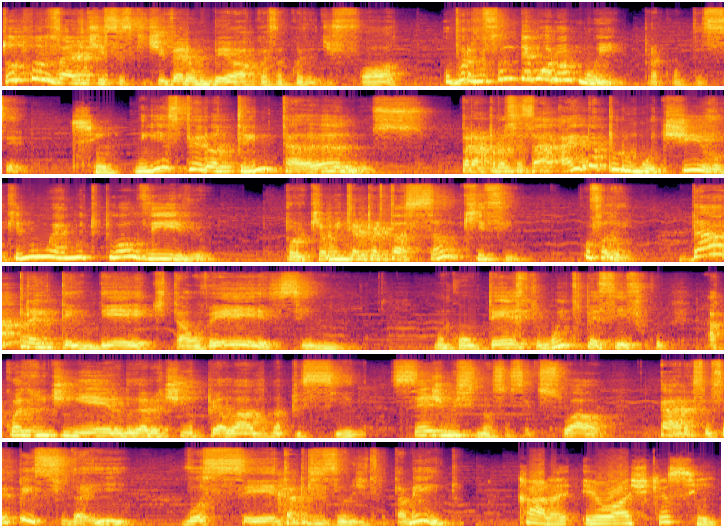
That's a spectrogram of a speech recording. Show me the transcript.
Todos os artistas que tiveram um BO com essa coisa de foto, o processo não demorou muito pra acontecer. Sim. Ninguém esperou 30 anos para processar, ainda por um motivo que não é muito plausível. Porque é uma interpretação que, assim, eu falei, dá para entender que talvez, assim, num contexto muito específico, a coisa do dinheiro, do garotinho pelado na piscina, seja uma insinuação sexual. Cara, se você pensa isso daí, você tá precisando de tratamento. Cara, eu acho que assim,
